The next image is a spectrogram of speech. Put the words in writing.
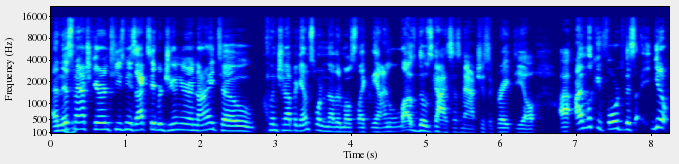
and this mm-hmm. match guarantees me Zack Sabre Jr. and Naito clinching up against one another most likely. And I love those guys' as matches a great deal. Uh, I'm looking forward to this. You know,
